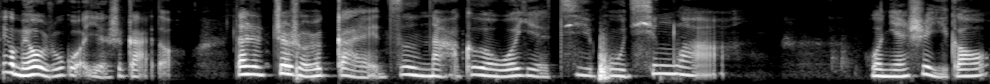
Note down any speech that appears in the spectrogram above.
那个没有如果也是改的，但是这首是改自哪个我也记不清啦。我年事已高，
